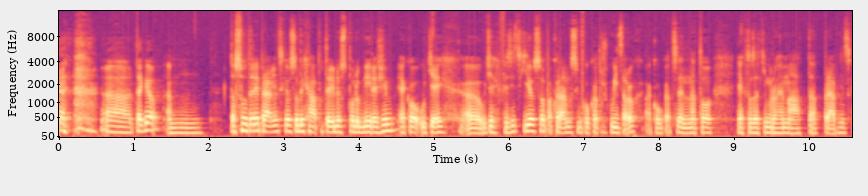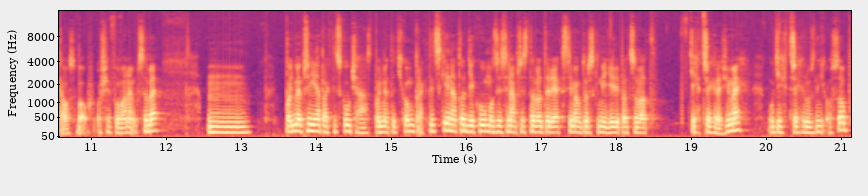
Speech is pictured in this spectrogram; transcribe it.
a, tak jo, um, to jsou tedy právnické osoby, chápu tedy dost podobný režim jako u těch, uh, u těch fyzických osob, akorát musím koukat trošku víc za roh a koukat se na to, jak to za tím rohem má ta právnická osoba ošefované u sebe. Um, pojďme přejít na praktickou část. Pojďme teď prakticky na to. Děkuji moc, že si nám představil tedy, jak s těmi autorskými díly pracovat v těch třech režimech u těch třech různých osob.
